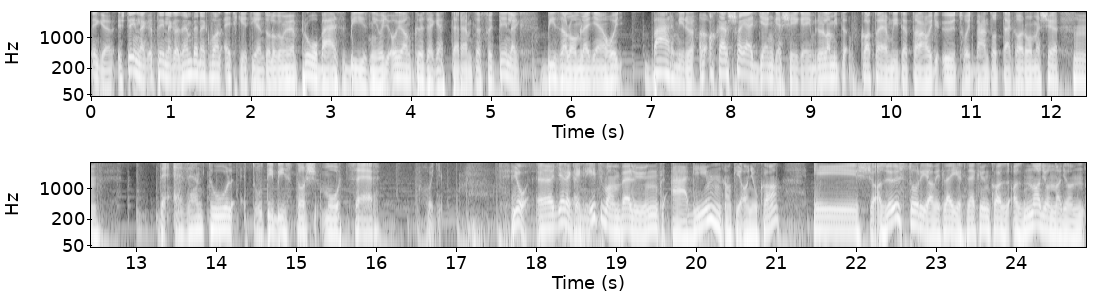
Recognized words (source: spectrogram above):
igen. És tényleg, tényleg az embernek van egy-két ilyen dolog, amiben próbálsz bízni, hogy olyan közeget teremtesz, hogy tényleg bizalom legyen, hogy bármiről, akár saját gyengeségeimről, amit Kata említett talán, hogy őt hogy bántották, arról mesél. Hmm. De ezen túl tuti biztos módszer, hogy Jó, gyerekek, itt van velünk Ági, aki anyuka, és az ő sztori, amit leírt nekünk, az, az nagyon-nagyon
